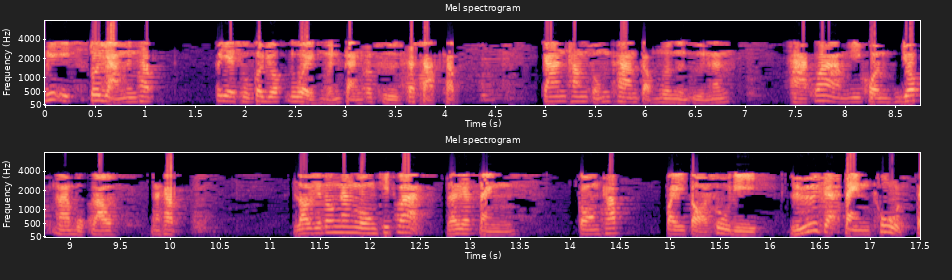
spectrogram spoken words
มีอีกตัวอย่างหนึ่งครับ พระเยซูก็ยกด้วยเหมือนกันก็คือกษัตริย์ครับ การทำสงครามกับเมืองอื่น ๆนั้น หากว่ามีคนยกมาบุกเรานะครับ เราจะต้องนั่งลงคิดว่าเราจะแต่งกองทัพไปต่อสู้ดี หรือจะแต่งทูตไป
